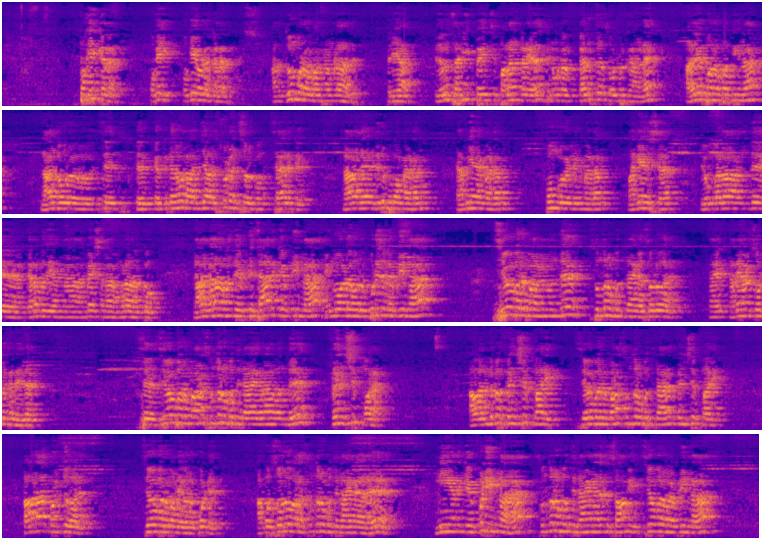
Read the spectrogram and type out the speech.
புகை கலர். புகை புகையோட கலர். அந்த தூமுற வர்ணம்ல அது. சரியா? இது வந்து சனி பயிற்சி பலன் கிடையாது. என்னோட கருத்தை சொல்றாங்க அதே போல பாத்தீங்கன்னா நாங்க ஒரு கிட்டத்தட்ட ஒரு அஞ்சாறு ஸ்டூடெண்ட்ஸ் இருக்கும் சாருக்கு நானு Nirupama madam Ramya madam Poonguzhali madam Mahesh sir இவங்கெல்லாம் வந்து கணபதி அண்ணா ரமேஷ் அண்ணா இருக்கும். நாங்கெல்லாம் வந்து எப்படி சாருக்கு எப்படின்னா எங்களோட ஒரு புரிதல் எப்படின்னா சிவபெருமான் வந்து சுந்தரமுத்து நாயகர் சொல்லுவார். நிறைய- சொல்லுங்கள் இது. இதை சி- சிவபெருமான சுந்தரபதி நாயகனா வந்து ஃப்ரெண்ட்ஷிப் முறை அவர் ரெண்டு பேரும் ஃப்ரெண்ட்ஷிப் மாதிரி சிவபெருமான சுந்தரபதி நாயகன் ஃப்ரெண்ட்ஷிப் மாதிரி பாடா குறைச்சுவாரு. சிவபெருமான இவரை போட்டு. அப்ப சொல்லுவார சுந்தரமூர்த்தி நாயனாரு நீ எனக்கு எப்படின்னா சுந்தரமூர்த்தி நாயனாருக்கு சாமி சிவபெருமான் எப்படின்னா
